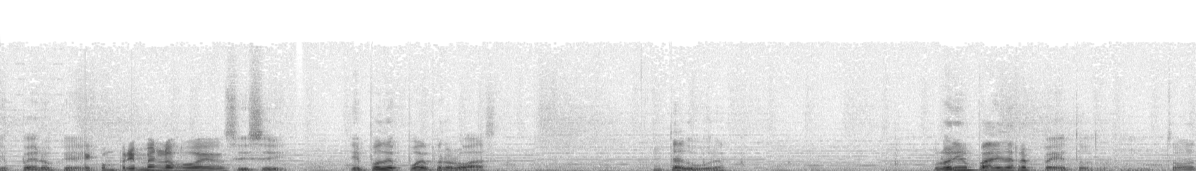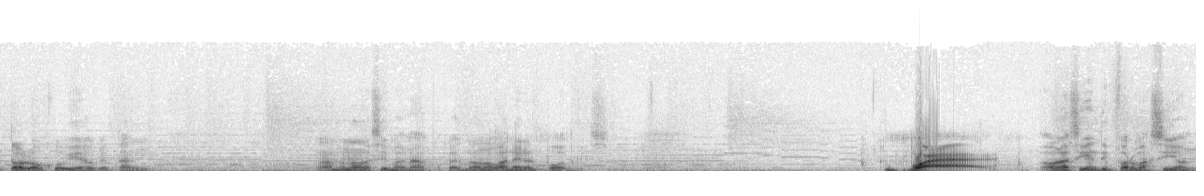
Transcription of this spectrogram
espero Que que... comprimen los juegos. Sí, sí. Tiempo después, pero lo hace. No te dura. Colonia es un país de respeto. Son estos locos viejos que están. Vamos no decir más nada porque no nos van en el podcast. Bueno, Vamos a la siguiente información.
